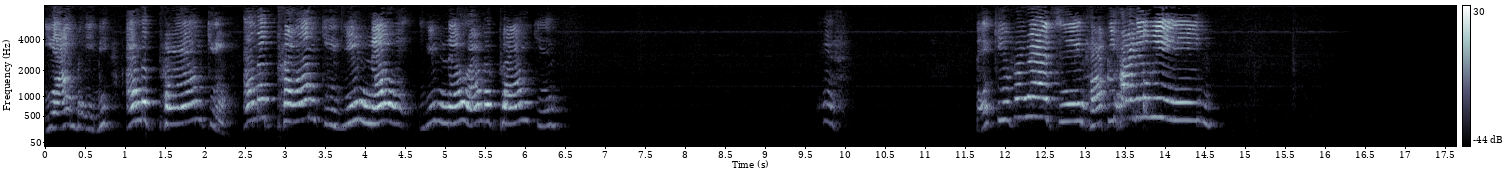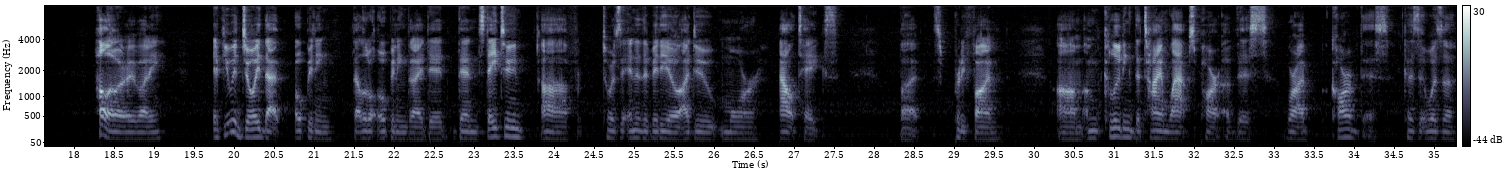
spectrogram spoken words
Yeah, baby, I'm a pumpkin. I'm a pumpkin. You know it. You know I'm a pumpkin. Thank you for watching. Happy Halloween. Hello, everybody. If you enjoyed that opening, that little opening that I did, then stay tuned. Uh, for, towards the end of the video, I do more outtakes, but it's pretty fun. Um, I'm including the time lapse part of this where I carved this because it was a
